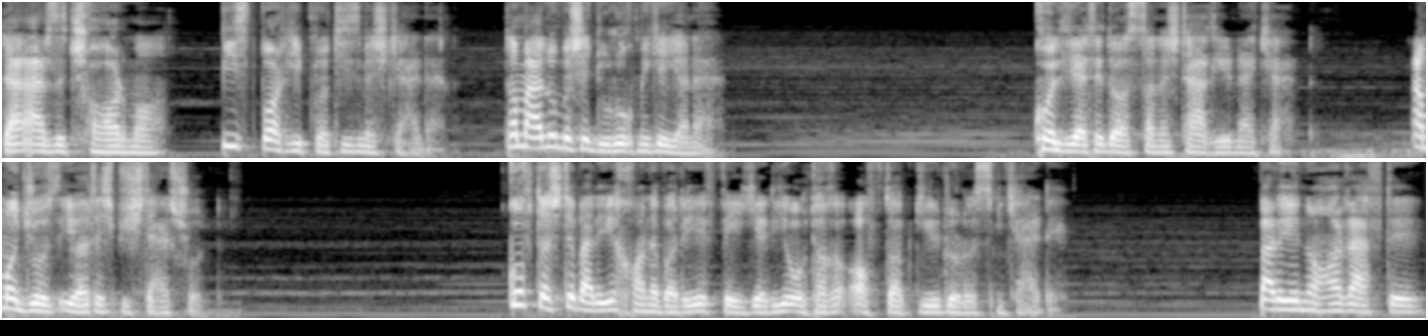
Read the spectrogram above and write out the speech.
در عرض چهار ماه 20 بار هیپنوتیزمش کردن تا معلوم بشه دروغ میگه یا نه. کلیت داستانش تغییر نکرد. اما جزئیاتش بیشتر شد. گفت داشته برای خانواده فیگری اتاق آفتابگیر درست می‌کرده. برای نهار رفته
